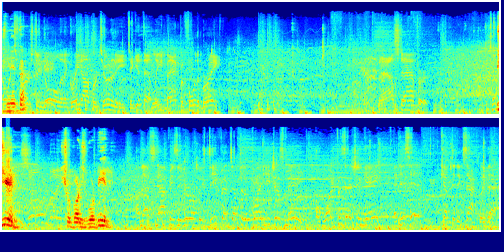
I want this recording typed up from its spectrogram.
es neta. Bien. Your body's war bien. On that snap, he's the hero of his defense after the play he just made. A one possession game, and his hit kept it exactly that.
